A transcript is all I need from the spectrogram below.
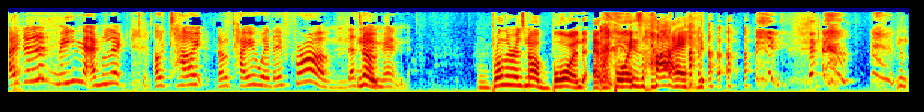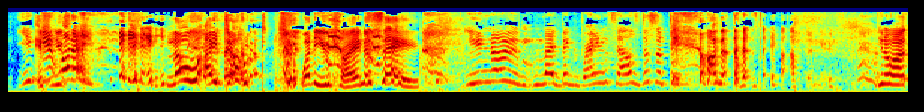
I didn't mean that. I'm like, I'll tell, I'll tell you where they're from. That's No. what I meant. Brother is not born at Boys High. You If get you- what I mean? No, I don't. What are you trying to say? You know, my big brain cells disappear on a Thursday afternoon. You know what?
